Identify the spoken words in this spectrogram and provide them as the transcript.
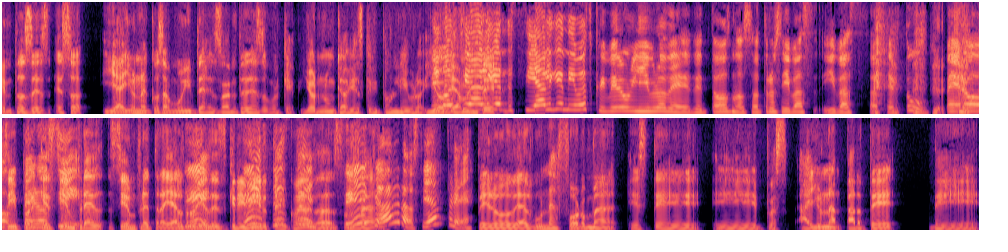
Entonces, eso, y hay una cosa muy interesante de eso, porque yo nunca había escrito un libro. Y Digo, obviamente, si, alguien, si alguien iba a escribir un libro de, de todos nosotros, ibas, ibas a ser tú. Pero, sí, porque pero sí. siempre, siempre traía el Sí, rollo de escribir, sí, ¿te acuerdas? Sí, O sea, claro, siempre. pero de alguna forma, este, eh, pues hay una parte de,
